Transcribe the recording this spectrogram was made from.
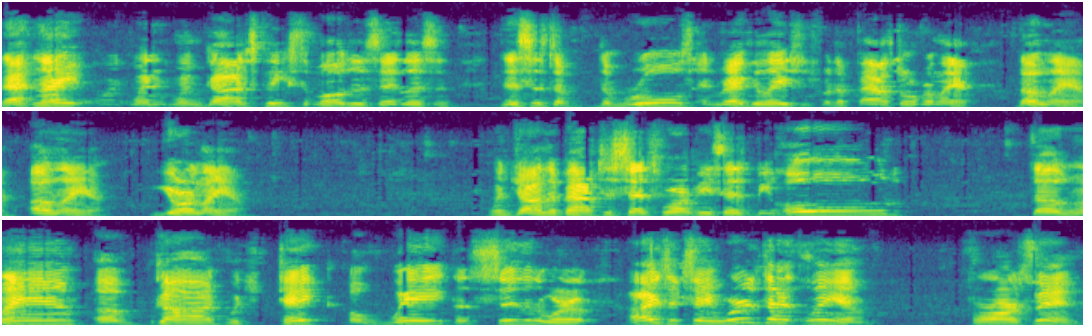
That night, when, when God speaks to Moses, said, listen, this is the, the rules and regulations for the Passover lamb. The lamb, a lamb, your lamb. When John the Baptist sets forth, he says, Behold, the Lamb of God, which take away the sin of the world. Isaac saying, Where's that lamb for our sins?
